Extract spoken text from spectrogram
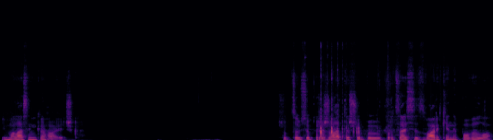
І малесенька гаєчка. Щоб це все прижати, щоб в процесі зварки не повело.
